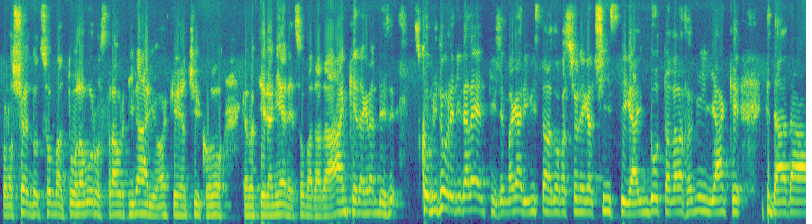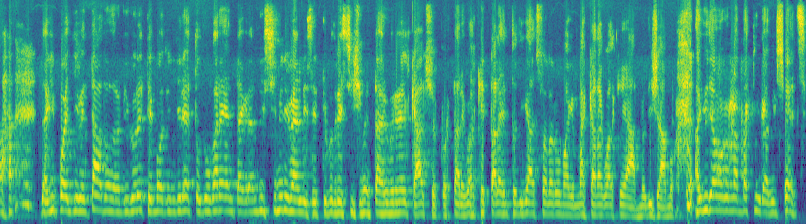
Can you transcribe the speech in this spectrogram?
conoscendo insomma, il tuo lavoro straordinario anche al circolo canottiere Aniene, insomma, da, da, anche da grande scopritore di talenti, se magari vista la tua passione calcistica, indotta dalla famiglia, anche da, da, da chi poi è diventato, tra virgolette, in modo indiretto tuo parente a grandissimi livelli, se ti potresti cimentare pure nel calcio e portare qualche talento di calcio alla Roma che manca da qualche anno, diciamo. Aiutiamo con una battuta, Vincenzo,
